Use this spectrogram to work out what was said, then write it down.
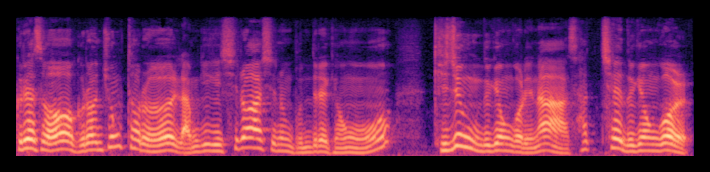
그래서 그런 흉터를 남기기 싫어하시는 분들의 경우 기증 늑연골이나 사체 늑연골,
